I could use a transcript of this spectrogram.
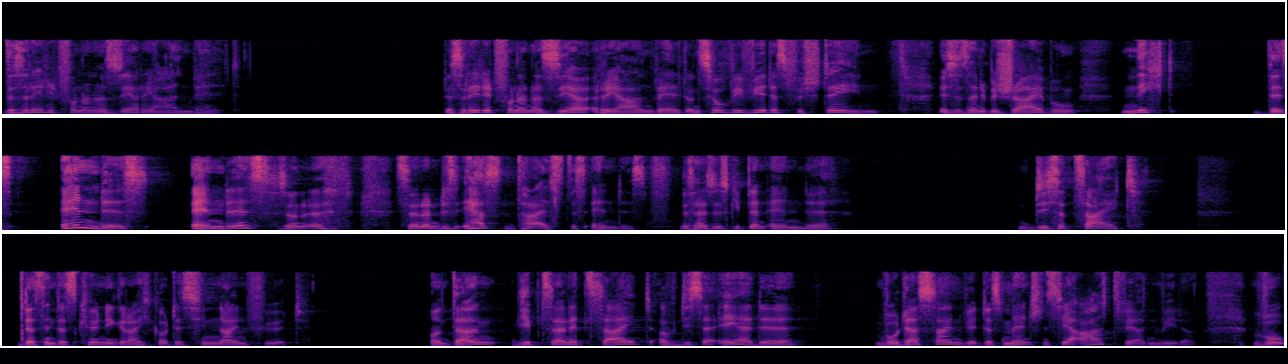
Das redet von einer sehr realen Welt. Das redet von einer sehr realen Welt. Und so wie wir das verstehen, ist es eine Beschreibung nicht des Endes, Endes, sondern, sondern des ersten Teils des Endes. Das heißt, es gibt ein Ende dieser Zeit, das in das Königreich Gottes hineinführt. Und dann gibt es eine Zeit auf dieser Erde, wo das sein wird, dass Menschen sehr alt werden wieder, wo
